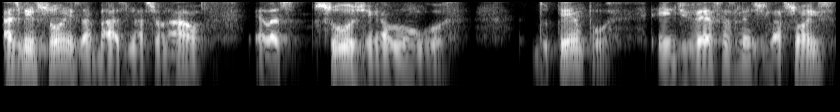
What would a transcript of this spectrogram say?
as menções à base nacional, elas surgem ao longo do tempo em diversas legislações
